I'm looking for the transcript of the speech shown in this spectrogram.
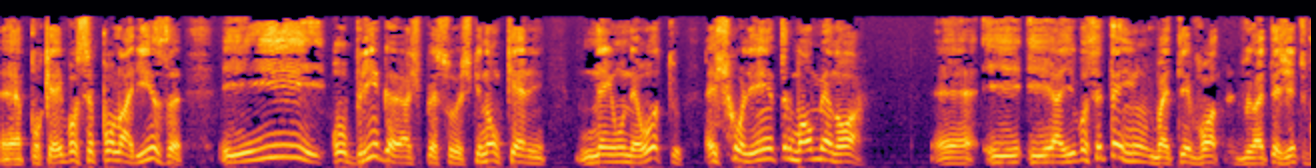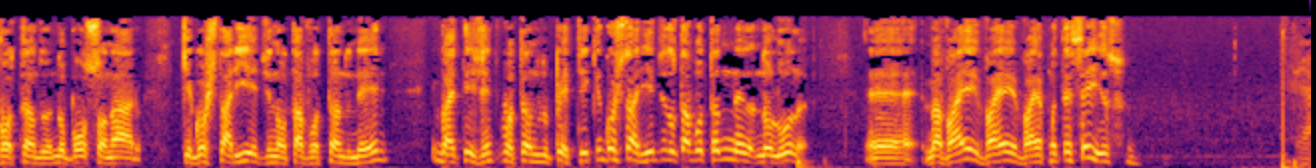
É, porque aí você polariza e obriga as pessoas que não querem nenhum nem outro a escolher entre o mal menor. É, e, e, aí você tem, vai ter, voto, vai ter gente votando no Bolsonaro que gostaria de não estar tá votando nele, e vai ter gente votando no PT que gostaria de não estar tá votando no Lula. É, mas vai, vai, vai acontecer isso. É.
